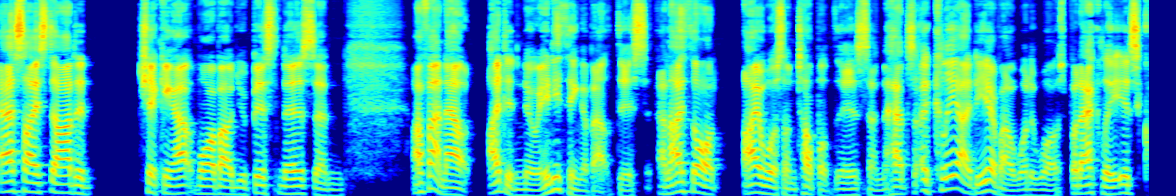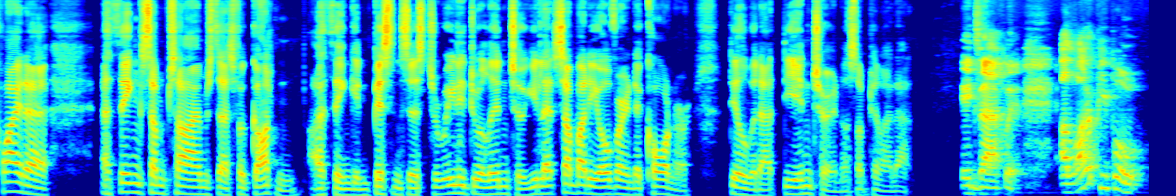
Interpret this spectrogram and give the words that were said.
as I started checking out more about your business, and I found out I didn't know anything about this, and I thought I was on top of this and had a clear idea about what it was. But actually, it's quite a a thing sometimes that's forgotten, I think, in businesses to really drill into. You let somebody over in the corner deal with that, the intern or something like that. Exactly. A lot of people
